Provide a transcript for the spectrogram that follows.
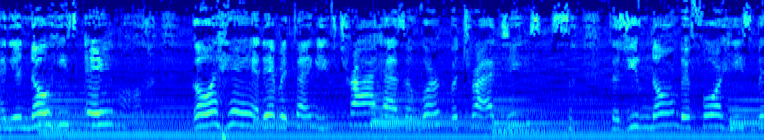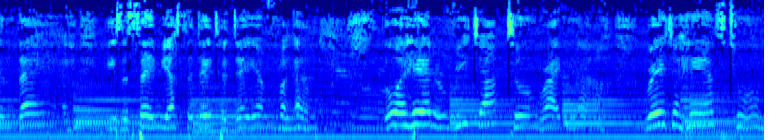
and you know He's able. Go ahead. Everything you've tried hasn't worked, but try Jesus. Cause you've known before He's been there. He's the same yesterday, today, and forever. Go ahead and reach out to Him right now. Raise your hands to Him.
